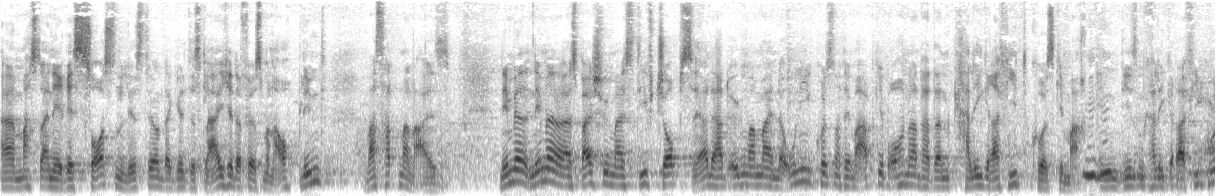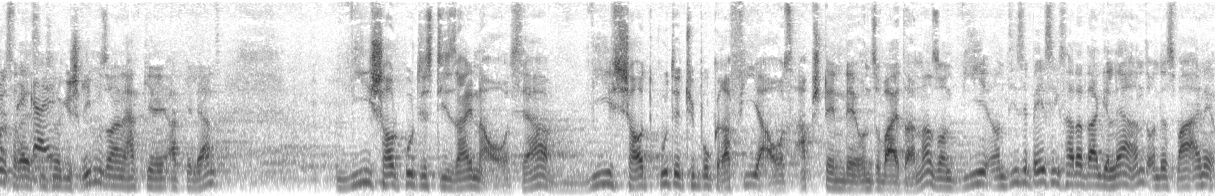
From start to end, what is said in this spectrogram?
äh, machst du eine Ressourcenliste und da gilt das Gleiche, dafür ist man auch blind. Was hat man alles? Nehmen wir, nehmen wir als Beispiel mal Steve Jobs. Ja, der hat irgendwann mal in der Uni, kurz nachdem er abgebrochen hat, hat einen Kalligrafiekurs gemacht. Mhm. In diesem Kalligrafiekurs ja, hat er jetzt geil. nicht nur geschrieben, sondern er hat, hat gelernt, wie schaut gutes Design aus? Ja, wie schaut gute Typografie aus, Abstände und so weiter. Ne? So, und, wie, und diese Basics hat er da gelernt und es war eine,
